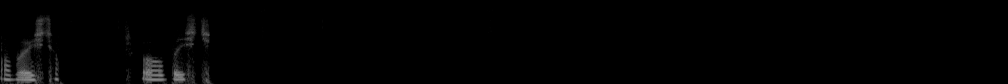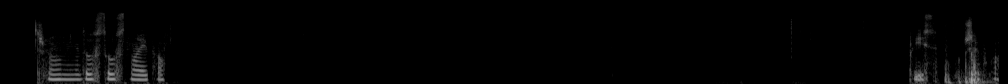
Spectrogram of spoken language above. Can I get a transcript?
Obejście. Trzeba obejść. Czemu nie dostał snajpa? Please, szybko.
